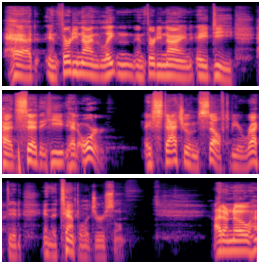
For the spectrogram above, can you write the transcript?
had in 39, late in, in 39 AD, had said that he had ordered a statue of himself to be erected in the temple at Jerusalem. I don't know,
